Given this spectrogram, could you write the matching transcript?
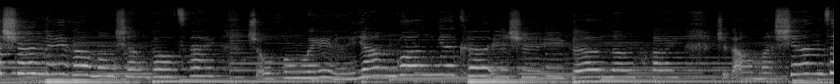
来是你和梦想都在，手缝里的阳光也可以是一个男孩。知道吗？现在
